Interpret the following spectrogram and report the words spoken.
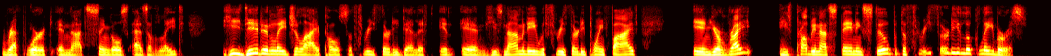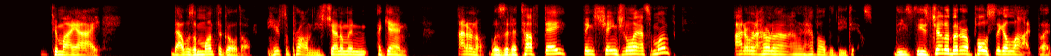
rep work and not singles as of late. He did in late July post a 330 deadlift, and he's nominated with 330.5. And you're right, he's probably not standing still, but the 330 looked laborious to my eye. That was a month ago, though. Here's the problem: these gentlemen, again, I don't know. Was it a tough day? Things changed in the last month. I don't. I don't know. I don't have all the details. These these gentlemen are posting a lot, but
